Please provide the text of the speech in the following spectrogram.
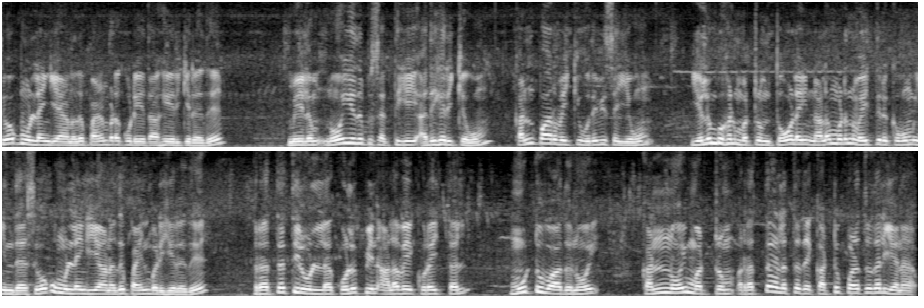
சிவப்பு முள்ளங்கியானது பயன்படக்கூடியதாக இருக்கிறது. மேலும் நோய் எதிர்ப்பு சக்தியை அதிகரிக்கவும் கண் பார்வைக்கு உதவி செய்யவும் எலும்புகள் மற்றும் தோலை நலமுடன் வைத்திருக்கவும் இந்த சிவப்பு முள்ளங்கியானது பயன்படுகிறது. இரத்தத்தில் உள்ள கொழுப்பின் அளவை குறைத்தல் மூட்டுவாத நோய் கண் நோய் மற்றும் இரத்த அழுத்தத்தை கட்டுப்படுத்துதல் என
